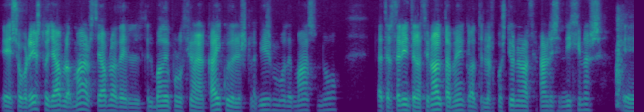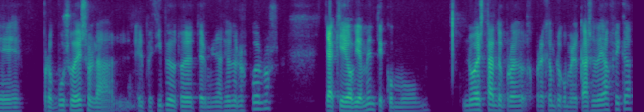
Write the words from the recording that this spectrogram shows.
eh, sobre esto ya habla Marx, ya habla del, del modo de producción arcaico, del esclavismo, demás, ¿no? La tercera internacional también, ante las cuestiones nacionales indígenas, eh, propuso eso, el principio de autodeterminación de los pueblos, ya que obviamente como no es tanto, por, ejemplo, como el caso de África,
